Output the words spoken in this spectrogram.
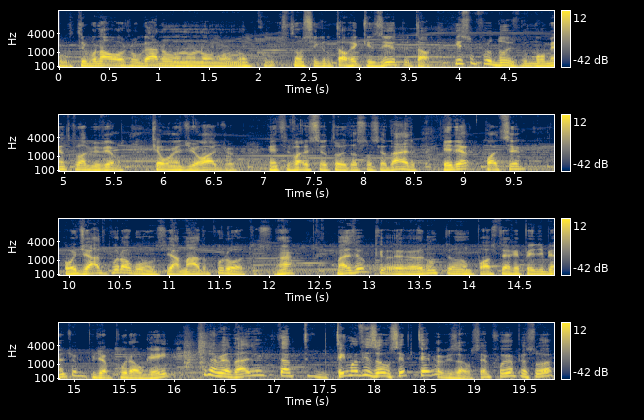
o tribunal ao julgar não, não, não, não, não tal requisito e tal. Isso produz, no momento que nós vivemos, que é um de ódio entre vários setores da sociedade, ele é- pode ser odiado por alguns e amado por outros, né? Mas eu, eu, não, eu não posso ter arrependimento por alguém que, na verdade, tá- tem uma visão, sempre teve uma visão. Sempre foi uma pessoa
